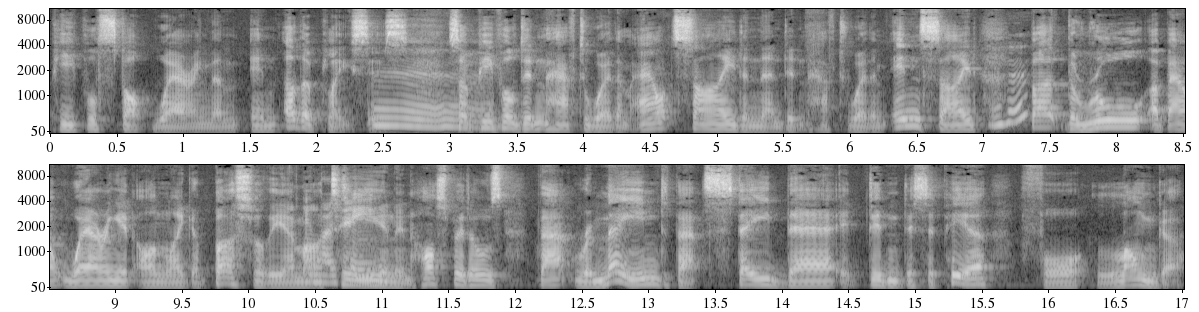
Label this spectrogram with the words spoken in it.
people stopped wearing them in other places. Mm. So people didn't have to wear them outside and then didn't have to wear them inside. Mm -hmm. But the rule about wearing it on like a bus or the MRT, MRT, and in hospitals, that remained, that stayed there, it didn't disappear for longer.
